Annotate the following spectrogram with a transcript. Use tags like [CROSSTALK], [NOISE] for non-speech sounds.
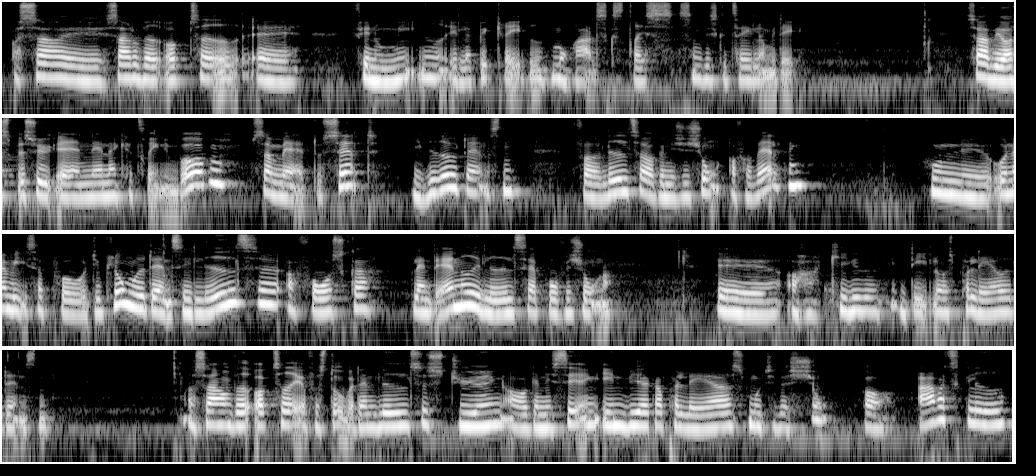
Og så, øh, så har du været optaget af fænomenet eller begrebet moralsk stress, som vi skal tale om i dag. Så har vi også besøg af Nana Katrine Våben, som er docent i videreuddannelsen for ledelse, organisation og forvaltning. Hun øh, underviser på diplomuddannelse i ledelse og forsker blandt andet i ledelse af professioner. Øh, og har kigget en del også på læreruddannelsen. Og så har hun været optaget af at forstå, hvordan ledelse, styring og organisering indvirker på lærers motivation og arbejdsglæde,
